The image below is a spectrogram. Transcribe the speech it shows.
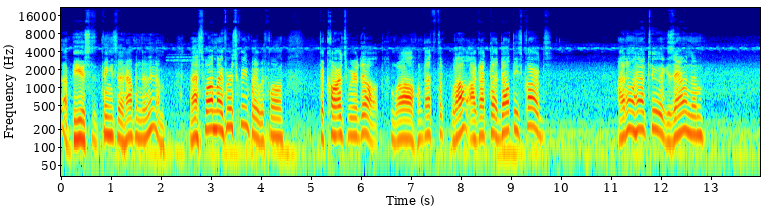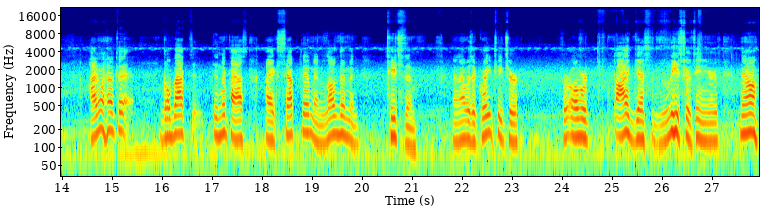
abuse, the things that happened to them. That's why my first screenplay was called The Cards We Were Dealt. Well, that's the well, I got the, dealt these cards. I don't have to examine them. I don't have to go back to, in their past. I accept them and love them and teach them. And I was a great teacher for over, I guess, at least 15 years. Now,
